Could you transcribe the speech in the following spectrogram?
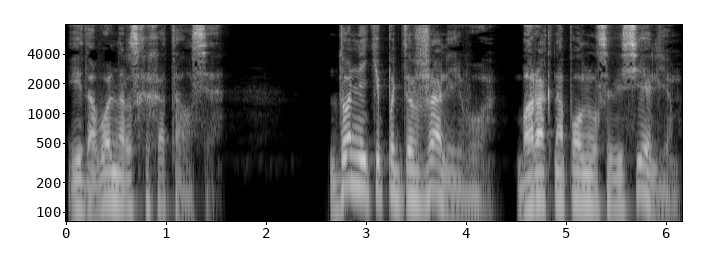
и довольно расхохотался. Донники поддержали его, барак наполнился весельем,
